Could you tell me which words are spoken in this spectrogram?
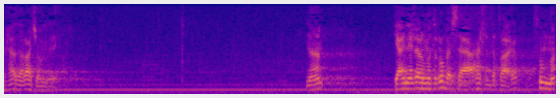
فهذا راجع إليه. نعم. يعني له مثل ربع ساعة عشر دقائق ثم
